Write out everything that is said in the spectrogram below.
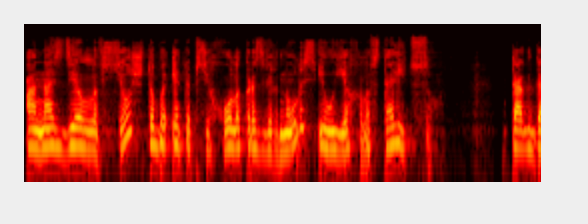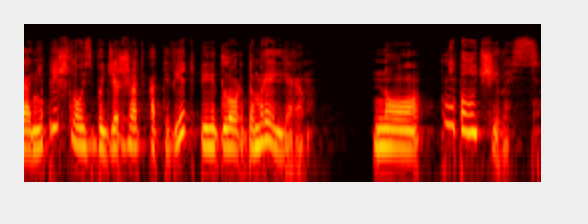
Она сделала все, чтобы эта психолог развернулась и уехала в столицу. Тогда не пришлось бы держать ответ перед лордом Рейлером. Но не получилось.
